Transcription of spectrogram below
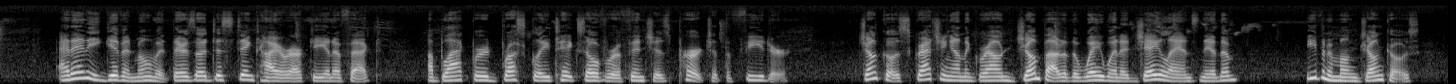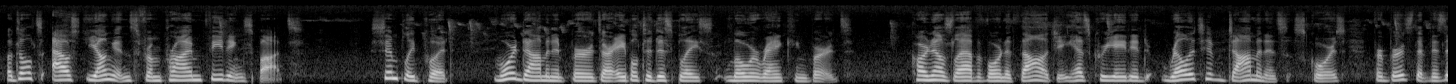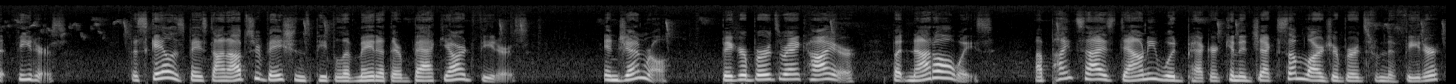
At any given moment, there's a distinct hierarchy in effect. A blackbird brusquely takes over a finch's perch at the feeder. Juncos scratching on the ground jump out of the way when a jay lands near them. Even among juncos, adults oust youngins from prime feeding spots. Simply put, more dominant birds are able to displace lower ranking birds. Cornell's Lab of Ornithology has created relative dominance scores for birds that visit feeders. The scale is based on observations people have made at their backyard feeders. In general, bigger birds rank higher, but not always. A pint sized downy woodpecker can eject some larger birds from the feeder.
